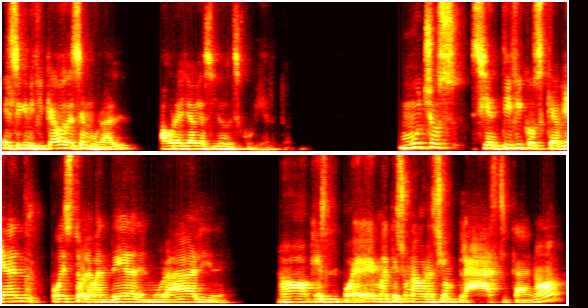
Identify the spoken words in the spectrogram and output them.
el significado de ese mural ahora ya había sido descubierto. Muchos científicos que habían puesto la bandera del mural y de, no, que es el poema, que es una oración plástica, ¿no?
